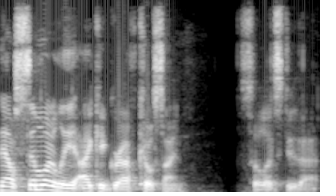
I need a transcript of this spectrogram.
Now, similarly, I could graph cosine. So let's do that.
